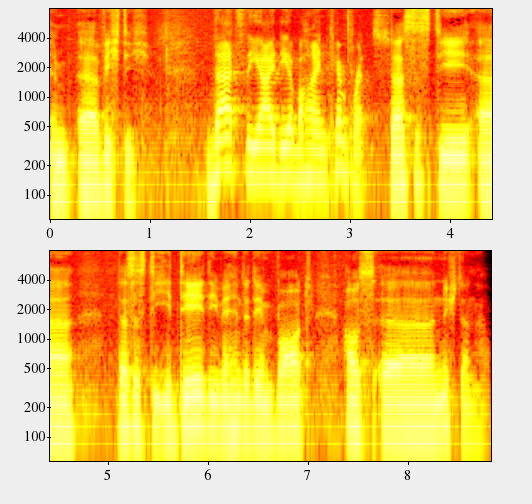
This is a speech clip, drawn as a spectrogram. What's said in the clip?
äh, wichtig. That's the idea behind temperance. Das ist die, äh, das ist die Idee, die wir hinter dem Wort aus äh, nüchtern haben.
